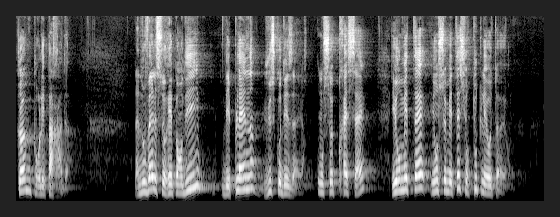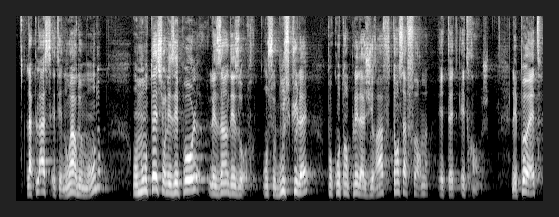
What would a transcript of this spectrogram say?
comme pour les parades. La nouvelle se répandit des plaines jusqu'au désert. On se pressait et on, mettait, et on se mettait sur toutes les hauteurs. La place était noire de monde, on montait sur les épaules les uns des autres, on se bousculait pour contempler la girafe, tant sa forme était étrange. Les poètes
